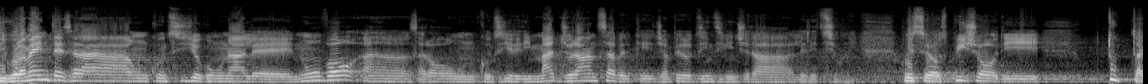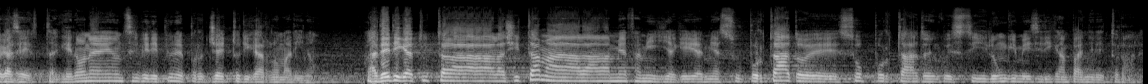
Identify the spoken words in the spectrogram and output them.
Sicuramente sarà un consiglio comunale nuovo, eh, sarò un consigliere di maggioranza perché Giampiero Zinzi vincerà le elezioni. Questo è l'auspicio di tutta Caserta che non, è, non si vede più nel progetto di Carlo Marino. La dedica a tutta la città ma alla mia famiglia che mi ha supportato e sopportato in questi lunghi mesi di campagna elettorale.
